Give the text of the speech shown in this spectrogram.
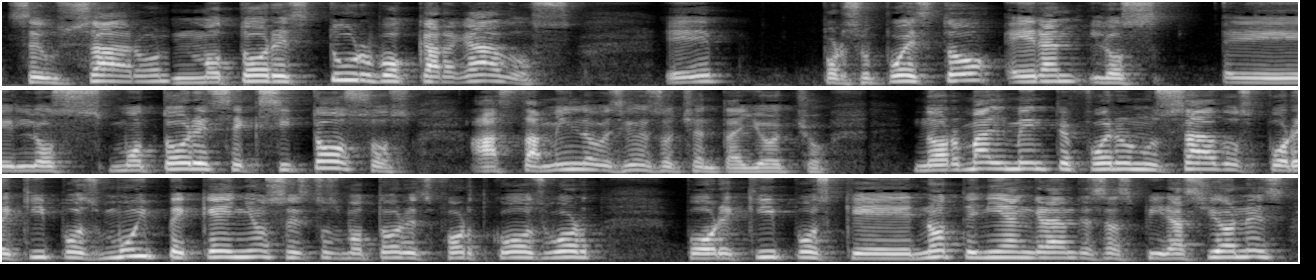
se usaron motores turbo cargados. Eh, por supuesto, eran los, eh, los motores exitosos hasta 1988. Normalmente fueron usados por equipos muy pequeños, estos motores Ford Cosworth, por equipos que no tenían grandes aspiraciones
